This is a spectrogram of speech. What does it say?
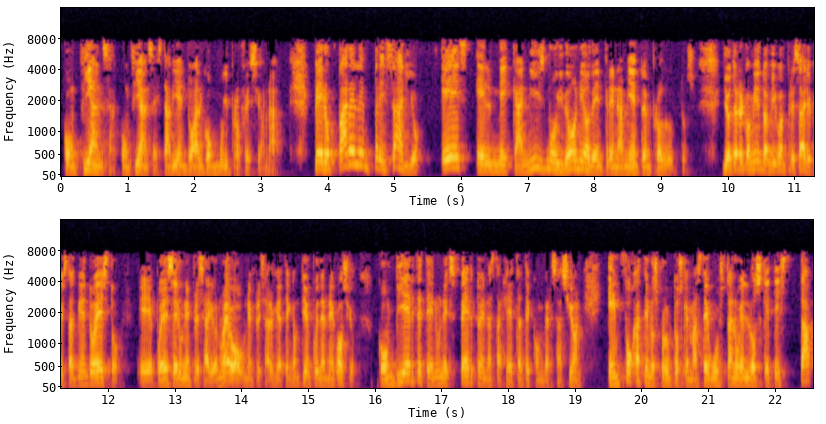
confianza, confianza, está viendo algo muy profesional. Pero para el empresario es el mecanismo idóneo de entrenamiento en productos. Yo te recomiendo, amigo empresario, que estás viendo esto, eh, puede ser un empresario nuevo un empresario que ya tenga un tiempo en el negocio, conviértete en un experto en las tarjetas de conversación. Enfócate en los productos que más te gustan o en los que te está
